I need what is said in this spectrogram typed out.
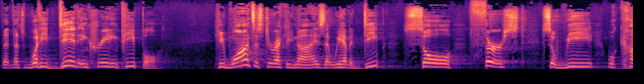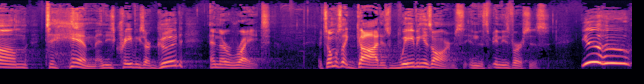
That, that's what he did in creating people. He wants us to recognize that we have a deep soul thirst, so we will come to him. And these cravings are good and they're right. It's almost like God is waving his arms in, this, in these verses. Yoo-hoo!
